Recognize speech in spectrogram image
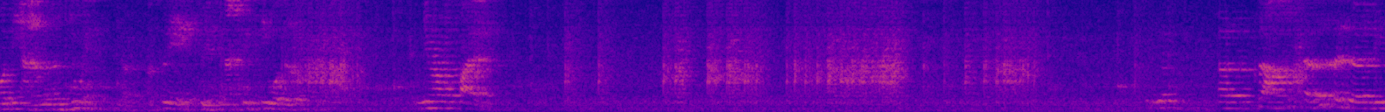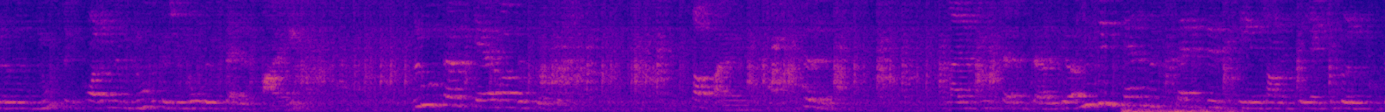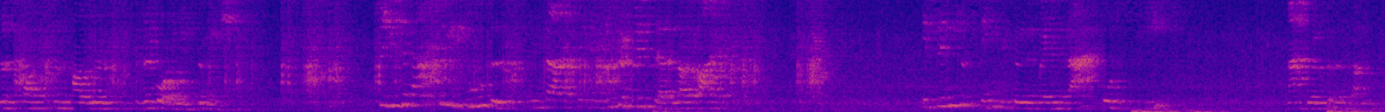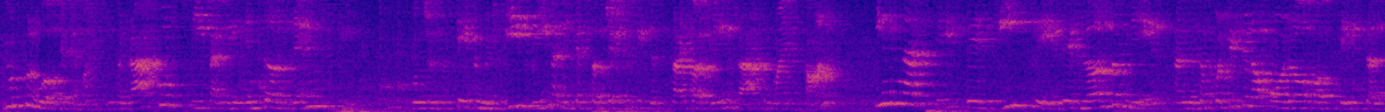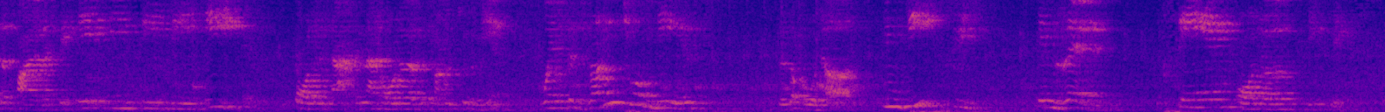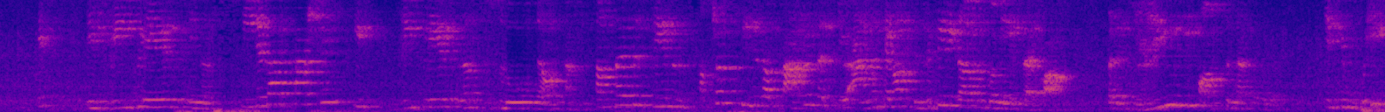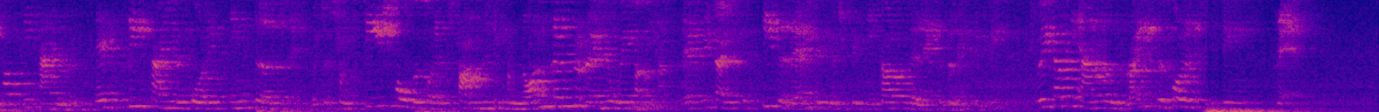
what the animal is doing. So you can actually see what the neurons firing. there's a uh, class of cells that are labeled in blue, so you're calling them blue because you know which cell is firing. Blue cells care about this location. Stop firing. Still Light blue cell cells here. You can tell which cell it is based on its electrical responses and how you're recording information. So you can actually do this entire thing and look at which cells are. It's interesting because when rats go to sleep, Matt Wilson has done this beautiful work at MIT. When rats go to sleep and they enter REM sleep, which is the state in which we dream, and we can subjectively describe our dreams, rats and mice can't. In that state, they replay, they learn a maze, and there's a particular order of place cells that fire, let's say A, B, C, D, E, fall in that, in that order as it comes to the maze. When it is running through a maze, there's an order. In deep sleep, in REM, the same order replays. Okay? It replays in a speeded up fashion, it replays in a slowed down fashion. Sometimes it plays in such a speeded up fashion that your animal cannot physically run through the maze that fast. But it's really fast in that. If you wake up the animal every time before it enters REM, which is from stage 4 before it's transiting from non-REM to REM, you wake up the animal. Every time you can see the REM because you can wake up the electrical activity. Wake up the animal right before it's hitting REM.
